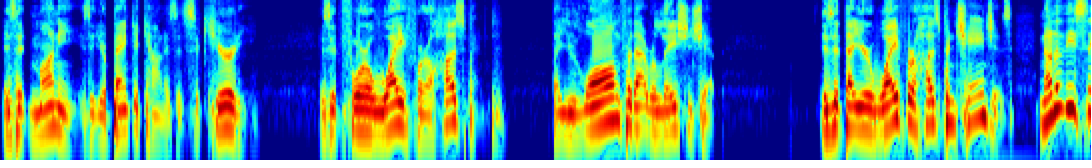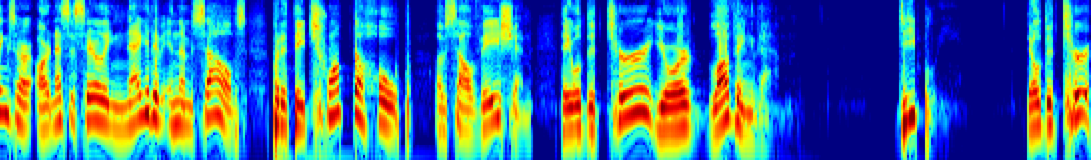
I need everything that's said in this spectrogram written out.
Is it money? Is it your bank account? Is it security? Is it for a wife or a husband that you long for that relationship? Is it that your wife or husband changes? None of these things are, are necessarily negative in themselves, but if they trump the hope of salvation, they will deter your loving them deeply. They'll deter,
